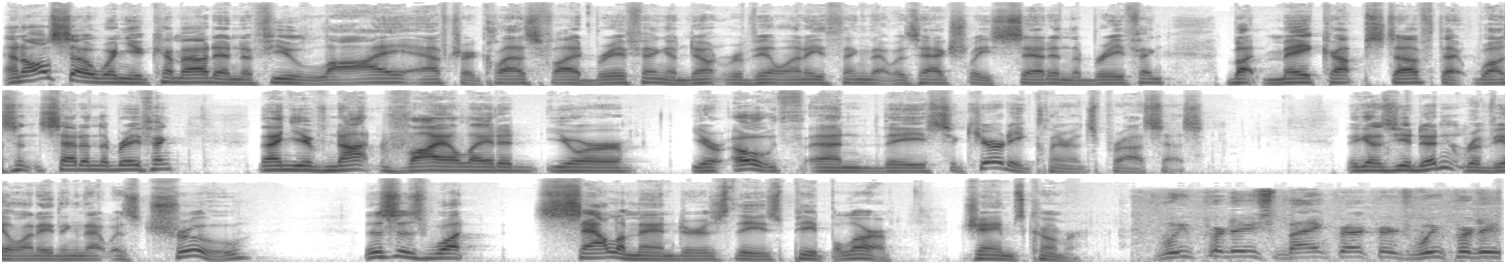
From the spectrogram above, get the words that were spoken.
and also when you come out and if you lie after a classified briefing and don't reveal anything that was actually said in the briefing, but make up stuff that wasn't said in the briefing, then you've not violated your your oath and the security clearance process because you didn't reveal anything that was true. This is what salamanders these people are. James Comer. We produce bank records. We produce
